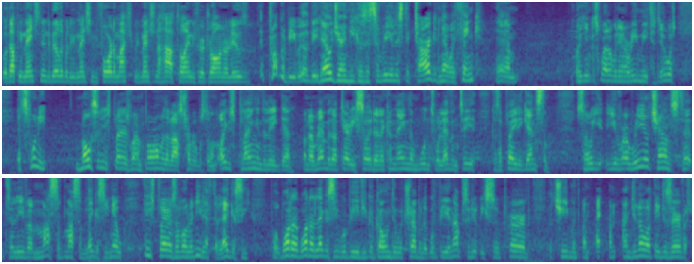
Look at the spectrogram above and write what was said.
Will that be mentioned in the build-up? Will it be mentioned before the match? Will it be mentioned at half time if you're drawing or losing? It probably will be now, Jamie, because it's a realistic target now, I think. Um, I think it's well within our remit to do it. It's funny, most of these players weren't born when the last treble was done. I was playing in the league then, and I remember that Derry side, and I can name them 1 to 11 to you because I played against them. So you, you have a real chance to, to leave a massive, massive legacy. Now, these players have already left a legacy, but what a, what a legacy would be if you could go and do a treble. It would be an absolutely superb achievement, and, and, and you know what? They deserve it.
